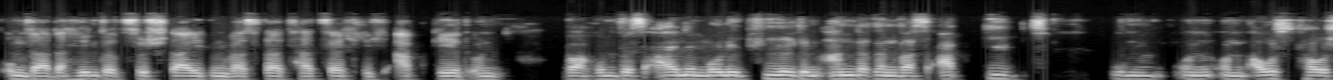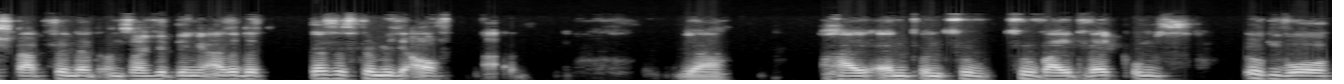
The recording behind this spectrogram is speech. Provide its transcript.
um da dahinter zu steigen, was da tatsächlich abgeht und warum das eine Molekül dem anderen was abgibt und, und, und Austausch stattfindet und solche Dinge. Also das, das ist für mich auch äh, ja High-End und zu, zu weit weg, um es irgendwo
